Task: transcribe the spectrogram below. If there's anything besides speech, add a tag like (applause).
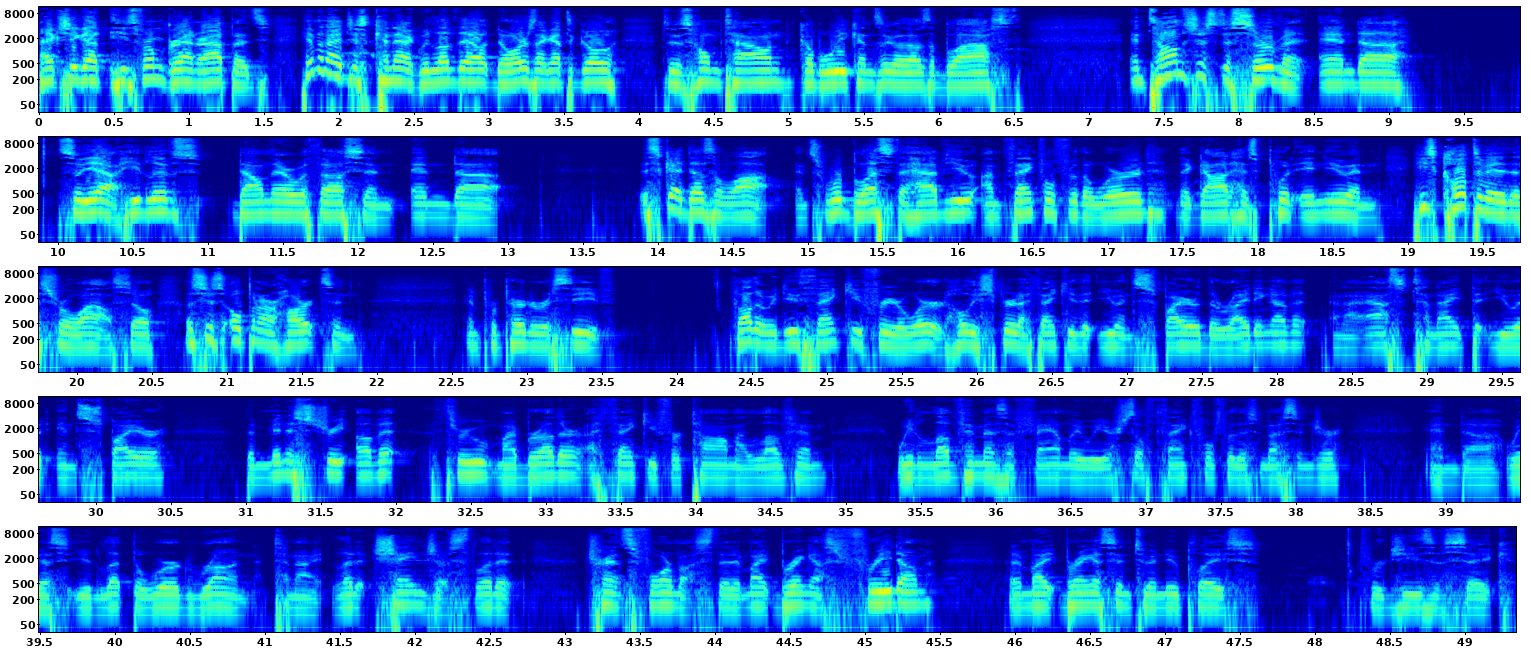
I actually got, he's from Grand Rapids. Him and I just connect. We love the outdoors. I got to go to his hometown a couple weekends ago. That was a blast. And Tom's just a servant. And, uh, so yeah, he lives down there with us and, and, uh, this guy does a lot. And so we're blessed to have you. I'm thankful for the word that God has put in you and he's cultivated this for a while. So let's just open our hearts and, and prepare to receive. Father, we do thank you for your word. Holy Spirit, I thank you that you inspired the writing of it, and I ask tonight that you would inspire the ministry of it through my brother. I thank you for Tom. I love him. We love him as a family. We are so thankful for this messenger. And uh, we ask that you let the word run tonight. Let it change us. Let it transform us. That it might bring us freedom. That it might bring us into a new place for Jesus' sake.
